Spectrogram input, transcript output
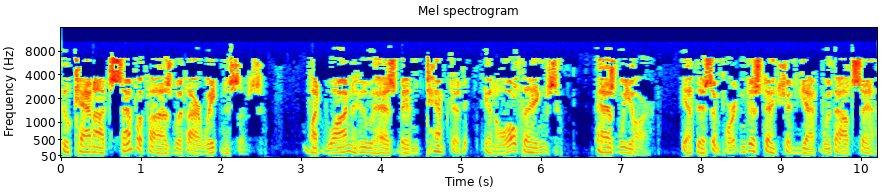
who cannot sympathize with our weaknesses but one who has been tempted in all things as we are, yet this important distinction, yet without sin.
